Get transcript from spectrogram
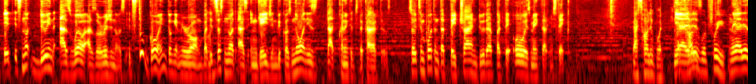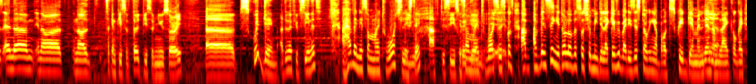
it, it's not doing as well as the originals. It's still going, don't get me wrong, but it's just not as engaging because no one is that connected to the characters. So it's important that they try and do that, but they always make that mistake. That's Hollywood. Yeah, That's it is. Hollywood for you. Yeah, it is. And um, in our in our second piece of third piece of news, sorry, uh, Squid Game. I don't know if you've seen it. I haven't. It's on my to watch list. you eh? have to see Squid It's on my Game. to watch list because I've, I've been seeing it all over social media. Like everybody's just talking about Squid Game, and then Yeah. I'm like, okay,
